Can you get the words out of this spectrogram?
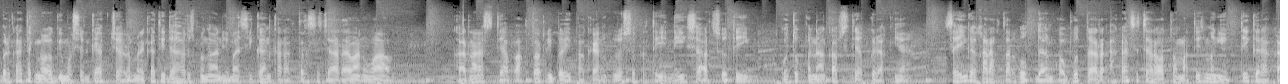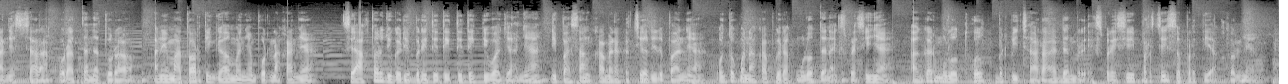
Berkat teknologi motion capture, mereka tidak harus menganimasikan karakter secara manual, karena setiap aktor diberi pakaian khusus seperti ini saat syuting untuk menangkap setiap geraknya. Sehingga karakter Hulk dalam komputer akan secara otomatis mengikuti gerakannya secara akurat dan natural. Animator tinggal menyempurnakannya. Si aktor juga diberi titik-titik di wajahnya, dipasang kamera kecil di depannya untuk menangkap gerak mulut dan ekspresinya, agar mulut Hulk berbicara dan berekspresi persis seperti aktornya.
